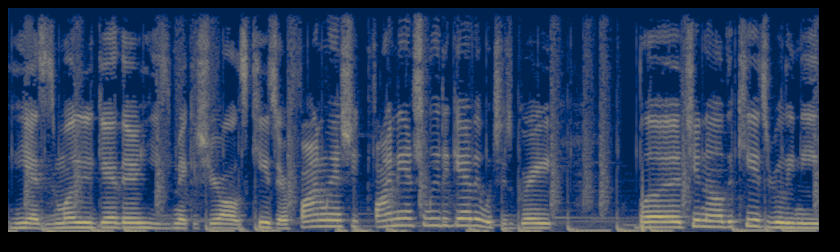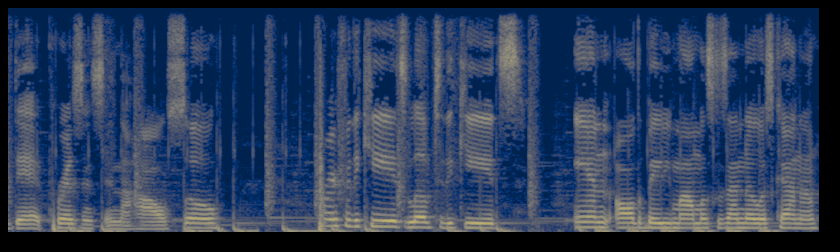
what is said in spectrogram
he has his money together. He's making sure all his kids are financially financially together, which is great. But you know, the kids really need that presence in the house. So pray for the kids, love to the kids, and all the baby mamas, because I know it's kind of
